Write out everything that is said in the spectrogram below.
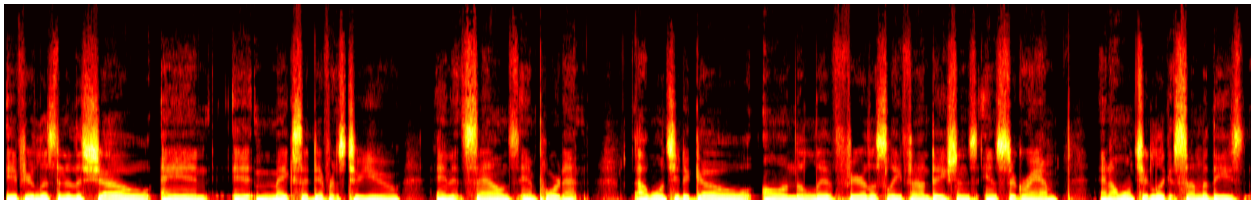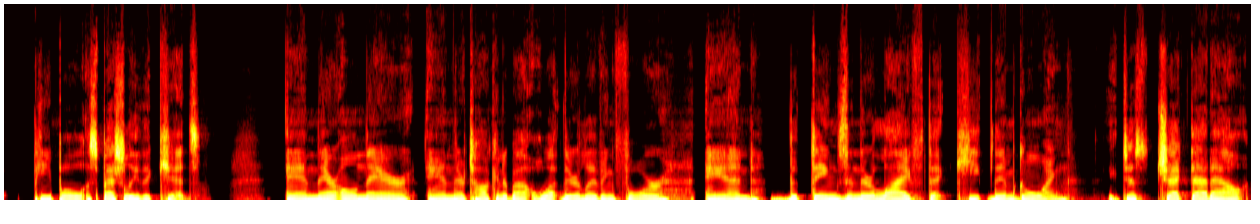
if you're listening to the show and it makes a difference to you and it sounds important, I want you to go on the Live Fearlessly Foundation's Instagram and I want you to look at some of these people, especially the kids and they're on there and they're talking about what they're living for and the things in their life that keep them going. Just check that out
